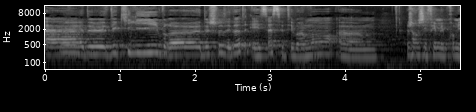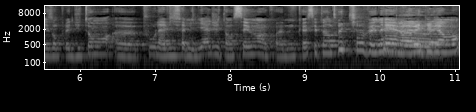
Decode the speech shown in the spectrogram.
euh, de- d'équilibre, euh, de choses et d'autres. Et ça, c'était vraiment. Genre, j'ai fait mes premiers emplois du temps euh, pour la vie familiale, j'étais en CE1, quoi. Donc, euh, c'était un truc qui revenait euh, régulièrement.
